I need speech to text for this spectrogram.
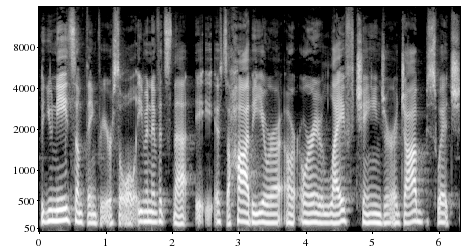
But you need something for your soul, even if it's not it's a hobby or or, or a life change or a job switch.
